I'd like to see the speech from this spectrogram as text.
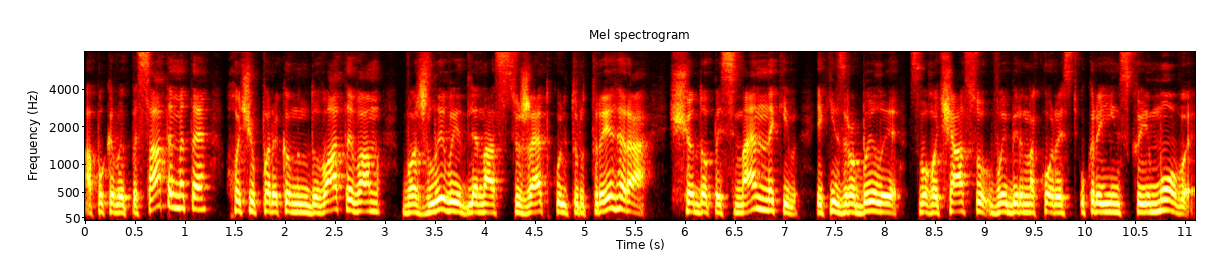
А поки ви писатимете, хочу порекомендувати вам важливий для нас сюжет культуртригера щодо письменників, які зробили свого часу вибір на користь української мови.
